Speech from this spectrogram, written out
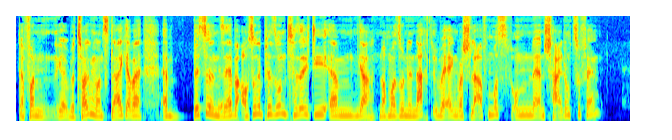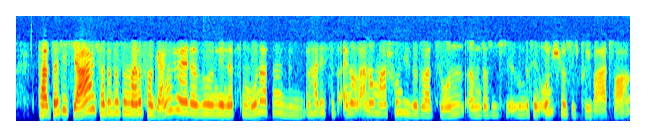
Davon ja, überzeugen wir uns gleich, aber ähm, bist du denn selber auch so eine Person tatsächlich, die ähm, ja, nochmal so eine Nacht über irgendwas schlafen muss, um eine Entscheidung zu fällen? Tatsächlich ja, ich hatte das in meiner Vergangenheit, also in den letzten Monaten hatte ich das eine oder andere Mal schon die Situation, ähm, dass ich so ein bisschen unschlüssig privat war.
